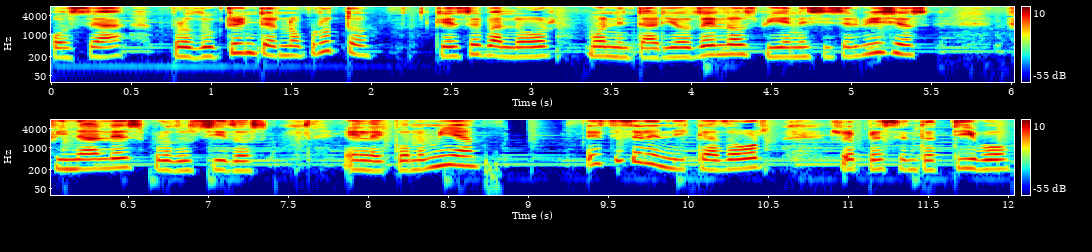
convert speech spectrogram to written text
o sea, Producto Interno Bruto, que es el valor monetario de los bienes y servicios finales producidos en la economía. Este es el indicador representativo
